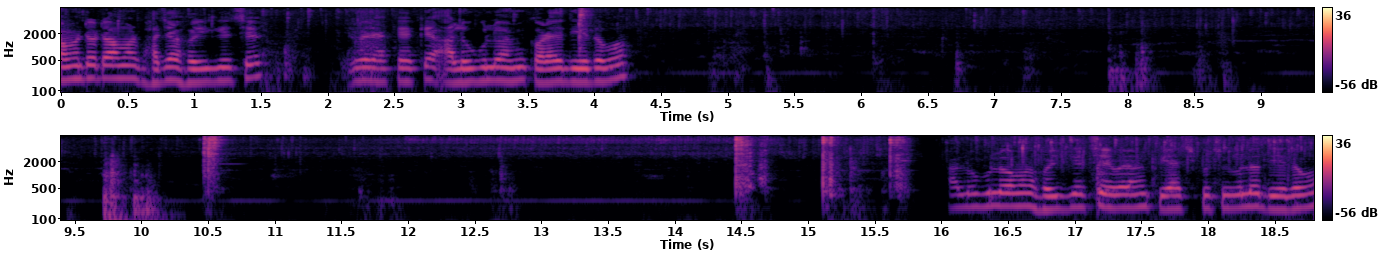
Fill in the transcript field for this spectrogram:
টমেটোটা আমার ভাজা হয়ে গেছে এবার একে একে আলুগুলো আমি কড়াই দিয়ে দেবো। আলুগুলো আমার হয়ে গেছে এবার আমি পেঁয়াজ কুচিগুলো দিয়ে দেবো।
